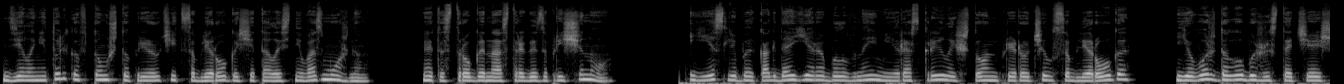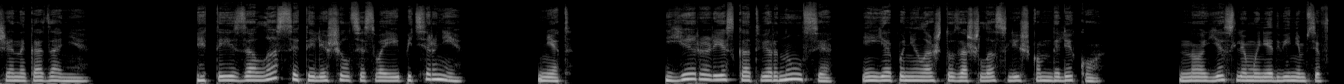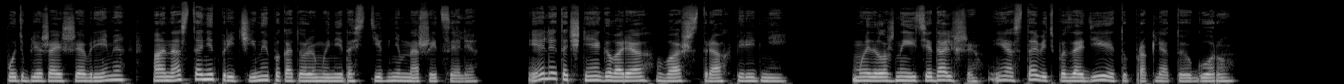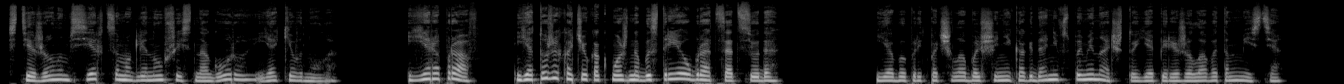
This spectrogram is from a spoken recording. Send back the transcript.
Дело не только в том, что приручить саблерога считалось невозможным. Это строго-настрого запрещено. Если бы, когда Ера был в Нейме и раскрылось, что он приручил Саблерога, его ждало бы жесточайшее наказание. «Это из-за Лассы ты лишился своей пятерни?» «Нет». Ера резко отвернулся, и я поняла, что зашла слишком далеко. Но если мы не двинемся в путь в ближайшее время, она станет причиной, по которой мы не достигнем нашей цели. Или, точнее говоря, ваш страх перед ней. Мы должны идти дальше и оставить позади эту проклятую гору. С тяжелым сердцем, оглянувшись на гору, я кивнула. «Ера прав. Я тоже хочу как можно быстрее убраться отсюда». Я бы предпочла больше никогда не вспоминать, что я пережила в этом месте.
